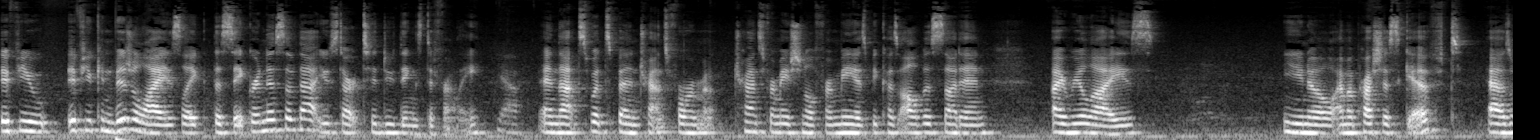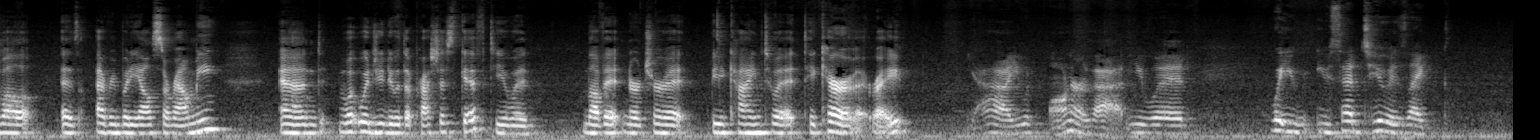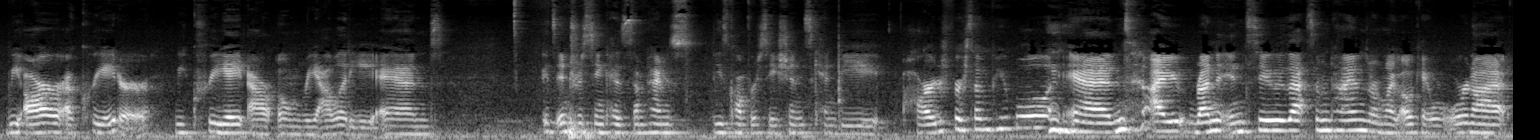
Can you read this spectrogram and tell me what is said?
if you if you can visualize like the sacredness of that, you start to do things differently. Yeah. And that's what's been transform transformational for me is because all of a sudden I realize you know, I'm a precious gift as well as everybody else around me. And what would you do with a precious gift? You would love it, nurture it, be kind to it, take care of it, right? Yeah you would honor that. You would what you you said too is like we are a creator. We create our own reality. And it's interesting because sometimes these conversations can be hard for some people. And i run into that sometimes where i'm like okay we're, we're not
